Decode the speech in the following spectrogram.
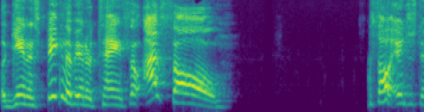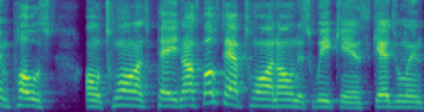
Again, and speaking of entertained, so I saw I saw an interesting post on Twan's page. And I was supposed to have Twan on this weekend. Scheduling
